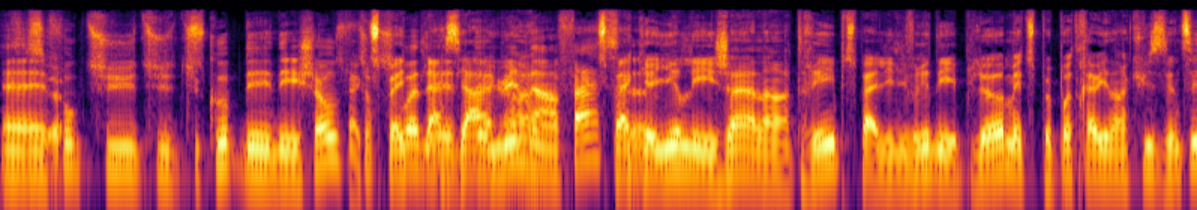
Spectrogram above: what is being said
euh, il faut que tu, tu, tu coupes des, des choses, tu tu peux être de, de l'huile d'en face. Tu peux accueillir les gens à l'entrée, puis tu peux aller livrer des plats, mais tu peux pas travailler dans la cuisine. Ça,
